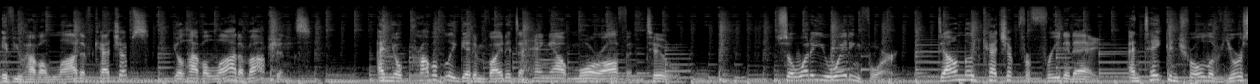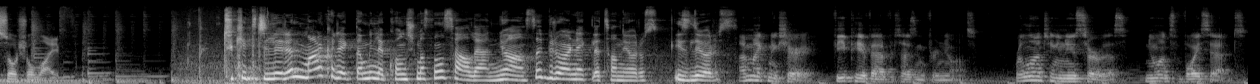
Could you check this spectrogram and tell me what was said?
If you have a lot of ketchups, you'll have a lot of options. And you'll probably get invited to hang out more often, too. So, what are you waiting for? Download Ketchup for free today and take control of your social life. Tüketicilerin marka reklamıyla konuşmasını sağlayan nüansı bir örnekle tanıyoruz. İzliyoruz. I'm Mike McSherry, VP of Advertising for Nuance. We're launching a new service, Nuance Voice Ads.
